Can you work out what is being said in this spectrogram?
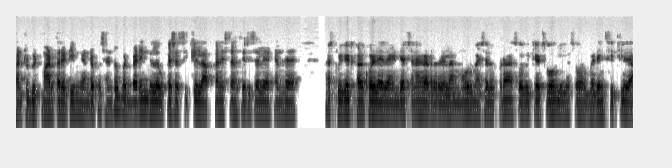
ಕಂಟ್ರಿಬ್ಯೂಟ್ ಮಾಡ್ತಾರೆ ಟೀಮ್ಗೆ ಹಂಡ್ರೆಡ್ ಪರ್ಸೆಂಟು ಬಟ್ ಬ್ಯಾಟಿಂಗಲ್ಲಿ ಅವಕಾಶ ಸಿಕ್ಕಿಲ್ಲ ಅಫ್ಘಾನಿಸ್ತಾನ ಸೀರೀಸಲ್ಲಿ ಯಾಕಂದರೆ ಅಷ್ಟು ವಿಕೆಟ್ ಕಳ್ಕೊಳ್ಳಿಲ್ಲ ಇಂಡಿಯಾ ಚೆನ್ನಾಗಿ ಆಡಿದ್ರೆ ಎಲ್ಲ ಮೂರು ಮ್ಯಾಚಲ್ಲೂ ಕೂಡ. ಸೊ ವಿಕೆಟ್ಸ್ ಹೋಗಿಲ್ಲ. ಸೊ ಅವ್ರು ಬ್ಯಾಟಿಂಗ್ ಸಿಕ್ಕಲಿಲ್ಲ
